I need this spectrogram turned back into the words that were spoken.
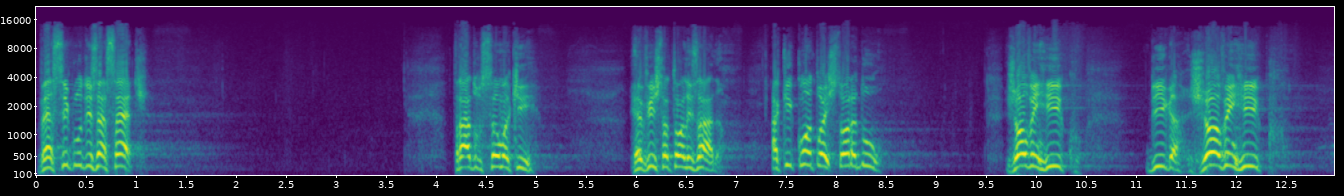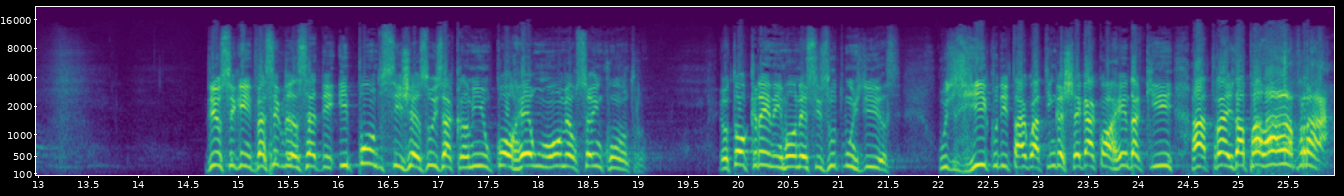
Versículo 17. Tradução aqui. Revista atualizada. Aqui conta a história do jovem rico. Diga, jovem rico. Diz o seguinte, versículo 17: E pondo-se Jesus a caminho, correu um homem ao seu encontro. Eu estou crendo, irmão, nesses últimos dias, os ricos de Taguatinga chegar correndo aqui atrás da palavra.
